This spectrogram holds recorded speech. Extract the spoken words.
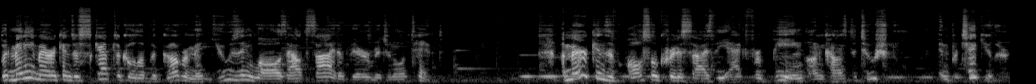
But many Americans are skeptical of the government using laws outside of their original intent. Americans have also criticized the act for being unconstitutional. In particular,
